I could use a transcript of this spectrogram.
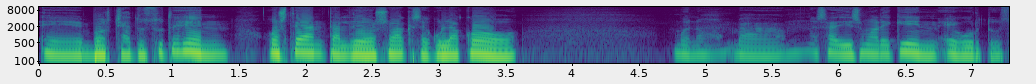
e, bortxatu zuten ostean talde osoak sekulako bueno, ba, sadismoarekin egurtuz.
